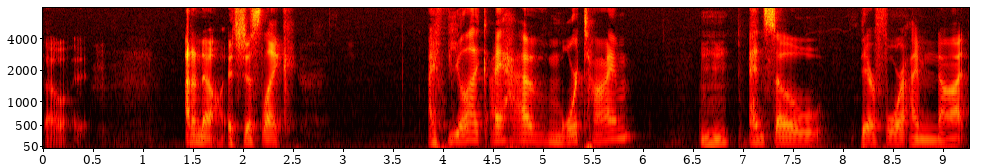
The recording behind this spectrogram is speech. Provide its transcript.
so I don't know. It's just like I feel like I have more time, mm-hmm. and so therefore I'm not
